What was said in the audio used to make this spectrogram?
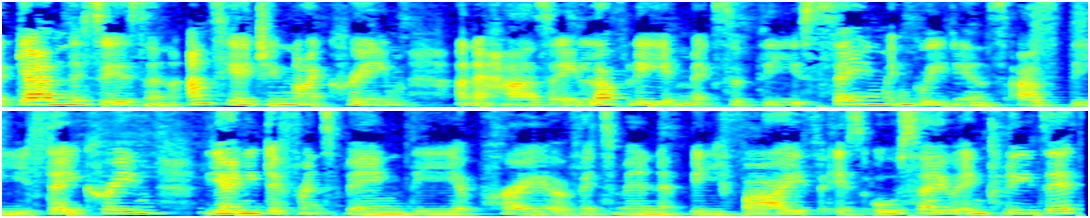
Again, this is an anti-aging night cream and it has a lovely mix of the same ingredients as the day cream. The only difference being the Pro Vitamin B5 is also included.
